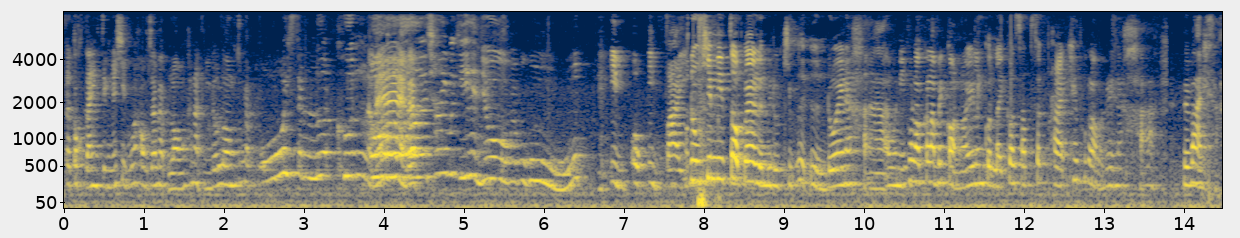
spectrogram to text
แต่ตกใจจริงๆไม่คิดว่าเขาจะแบบร้องขนาดนี้แล้วร้องจนแบบโอ้ยเส้นเลือดขึ้นอะเอแม่อแบบใช่เมื่อกี้เห็นอยู่แบบโอ้โห อิ่มอกอิ่มใจ ดูคลิปนี้จบเลยหรือไปดูคลิปอื่นๆด้วยนะคะ วันนี้พวกเราก็ลาไปก่อนเนาะอย่าลืมกดไลค์กด subscribe ให้พวกเราด้วยนะคะ บ๊ายบายค่ะ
